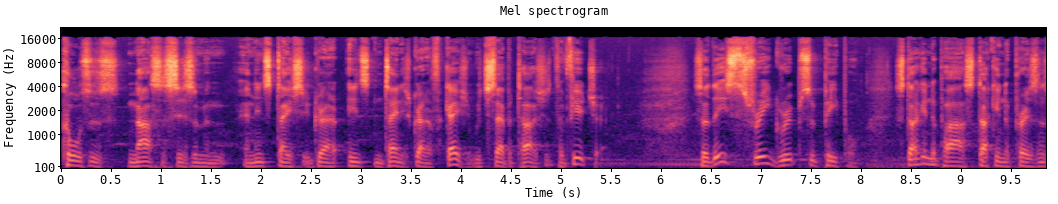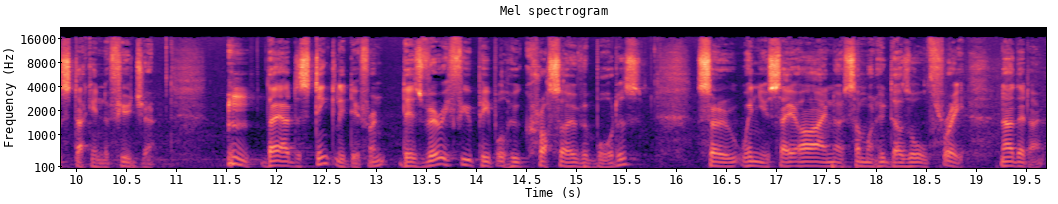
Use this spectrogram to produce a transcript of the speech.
causes narcissism and, and instantaneous gratification, which sabotages the future. So these three groups of people, stuck in the past, stuck in the present, stuck in the future, they are distinctly different. There's very few people who cross over borders. So when you say, oh, I know someone who does all three, no, they don't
